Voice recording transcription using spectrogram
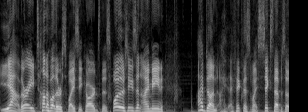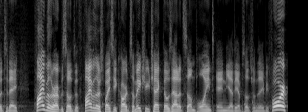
yeah, there are a ton of other spicy cards this spoiler season. I mean, I've done, I think this is my sixth episode today, five other episodes with five other spicy cards, so make sure you check those out at some point. And yeah, the episodes from the day before.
